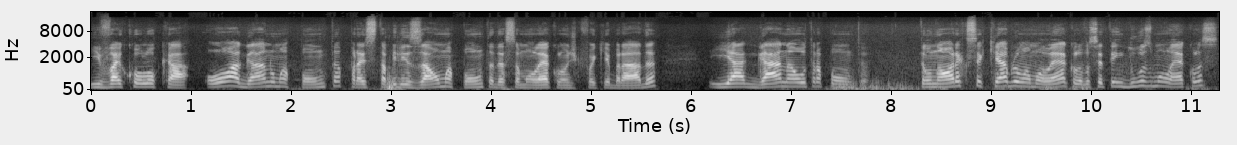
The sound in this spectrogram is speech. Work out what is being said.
e vai colocar OH numa ponta para estabilizar uma ponta dessa molécula onde que foi quebrada e H na outra ponta. Então, na hora que você quebra uma molécula, você tem duas moléculas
